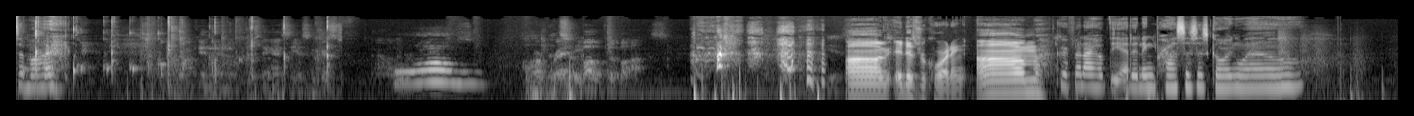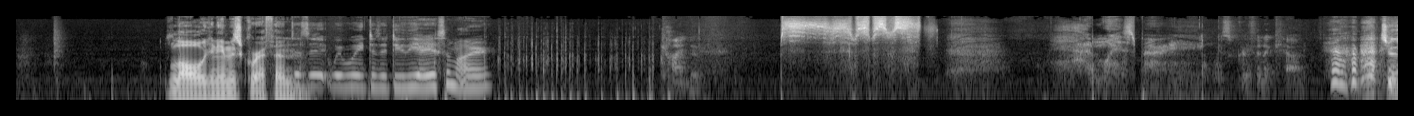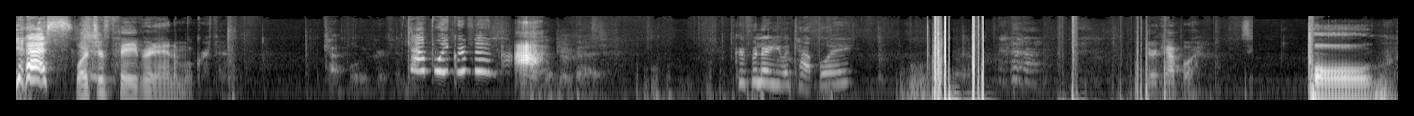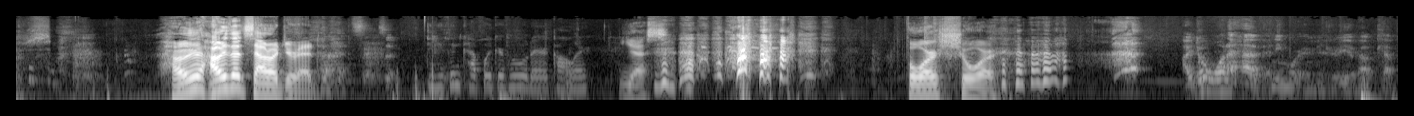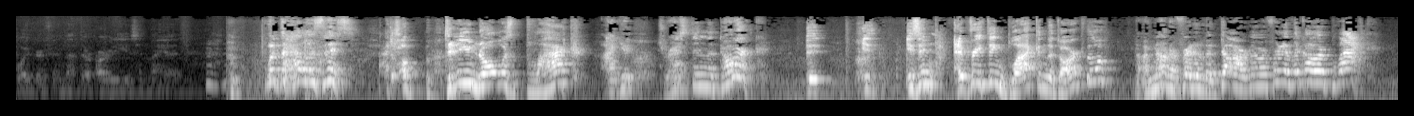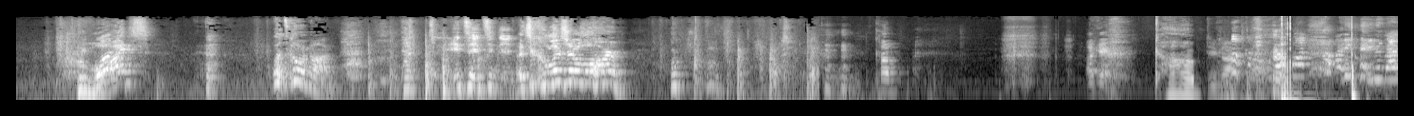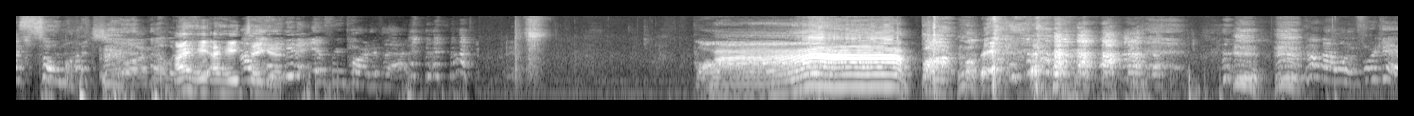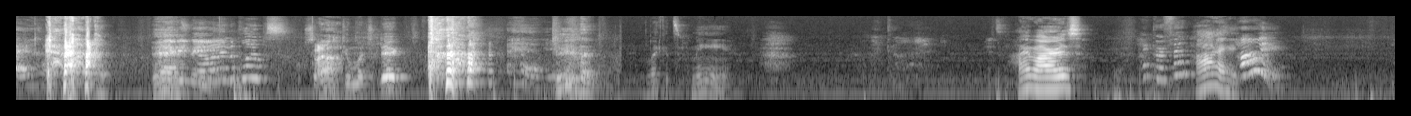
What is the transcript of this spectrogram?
ASMR. Um, it is recording. Um, Griffin, I hope the editing process is going well. lol, your name is Griffin. Does it, wait, wait, does it do the ASMR? Kind of. I'm whispering. Is Griffin a cat? yes! What's your favorite animal, Griffin? Cat boy Griffin. Catboy Griffin! Ah! Hope you're bad. Griffin, are you a catboy? You're a cat boy. Balls. How, how does that sound on your end? Do you think Catboy Griffin would wear a collar? Yes. For sure. I don't want to have any more imagery about Catboy Griffin that there already is in my head. What the hell is this? Oh, didn't you know it was black? I get dressed in the dark. It, is, isn't everything black in the dark though? I'm not afraid of the dark. I'm afraid of the color black. What? What's going on? It's it's, it's It's a collision alarm! Come. Okay. Come. Do not come. I hated that so much! No, I'm not I hate I hate I saying it. hated every part of that. Caught that one in 4K. Baby. Going in the bloops. Sucking ah. too much dick. Hey. Look, it's me. Hi, Mars. Hi, Griffin. Hi. Hi.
